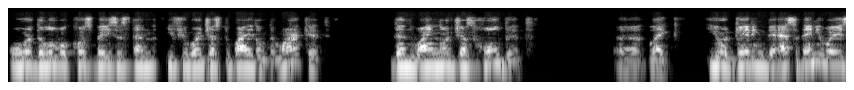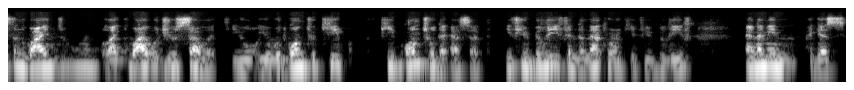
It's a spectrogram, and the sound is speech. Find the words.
or the lower cost basis than if you were just to buy it on the market, then why not just hold it? Uh, like you are getting the asset anyways, then why like why would you sell it? You you would want to keep keep onto the asset if you believe in the network, if you believe, and I mean I guess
